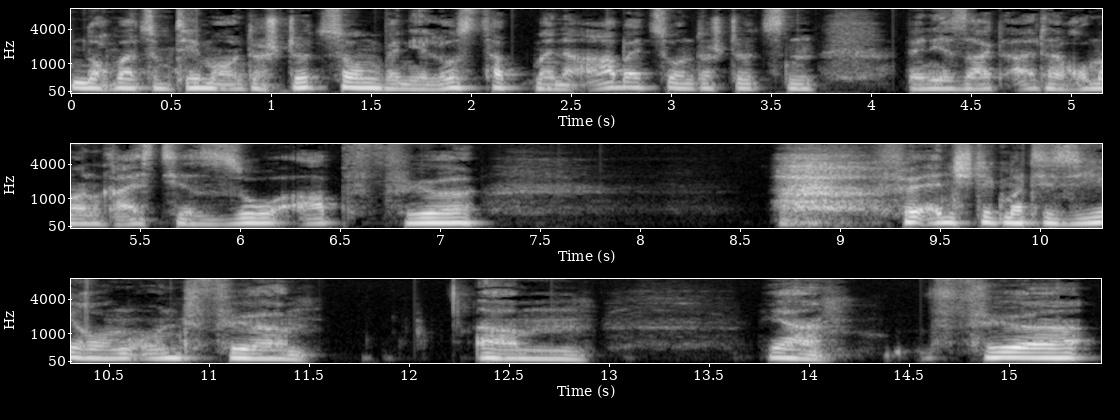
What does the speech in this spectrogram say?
nochmal zum Thema Unterstützung. Wenn ihr Lust habt, meine Arbeit zu unterstützen, wenn ihr sagt, alter Roman reißt hier so ab für, für Entstigmatisierung und für, ähm, ja, für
